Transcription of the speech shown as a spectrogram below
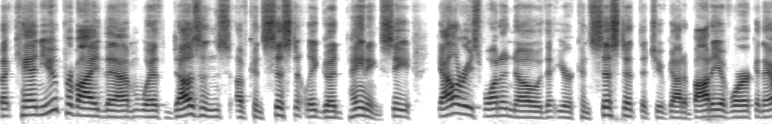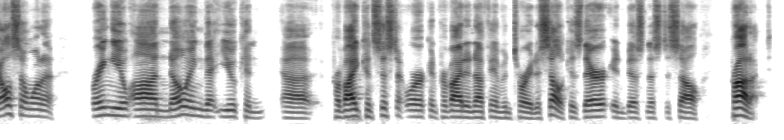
But can you provide them with dozens of consistently good paintings? See, galleries want to know that you're consistent, that you've got a body of work, and they also want to bring you on knowing that you can uh, provide consistent work and provide enough inventory to sell because they're in business to sell product,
